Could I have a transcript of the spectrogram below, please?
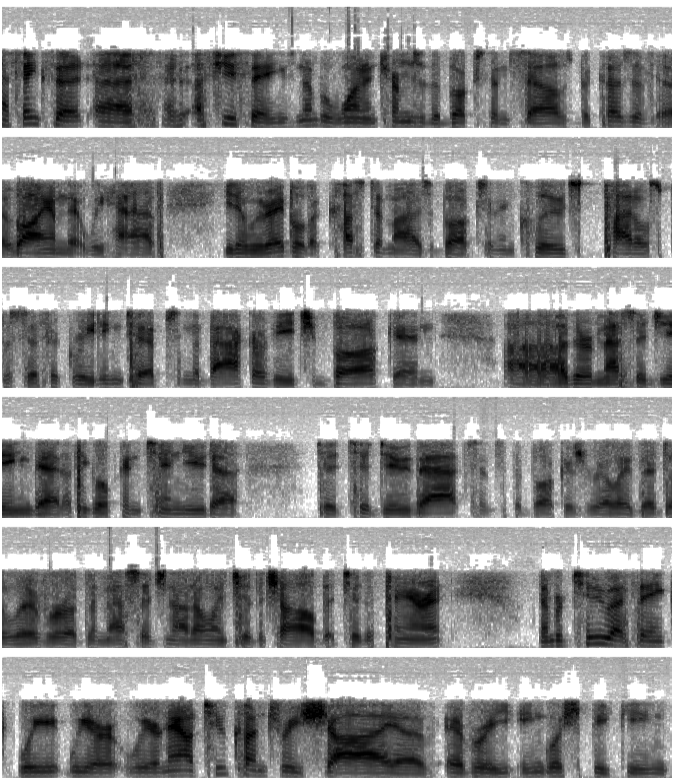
I think that uh, a, few things. Number one, in terms of the books themselves, because of the volume that we have, you know, we were able to customize books. It includes title-specific reading tips in the back of each book and uh, other messaging that I think will continue to to to do that since the book is really the deliverer of the message not only to the child but to the parent. Number two, I think we, we are we are now two countries shy of every English speaking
